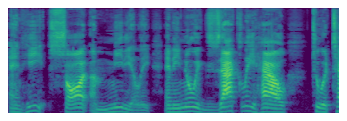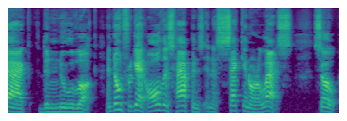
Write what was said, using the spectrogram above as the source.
and he saw it immediately, and he knew exactly how to attack the new look. And don't forget, all this happens in a second or less. So,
